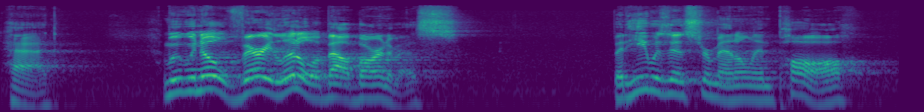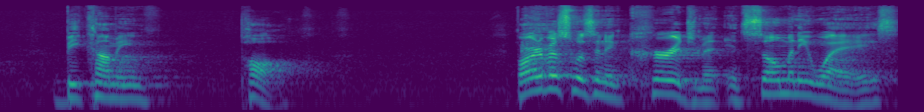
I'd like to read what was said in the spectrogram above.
had. I mean, we know very little about Barnabas, but he was instrumental in Paul becoming Paul. Barnabas was an encouragement in so many ways,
